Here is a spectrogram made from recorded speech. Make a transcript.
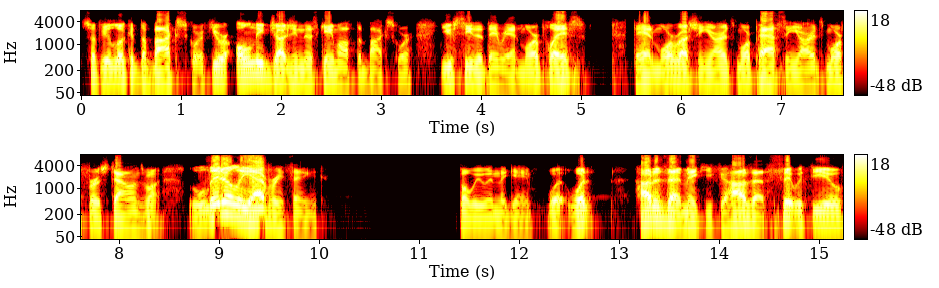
So if you look at the box score, if you were only judging this game off the box score, you see that they ran more plays. They had more rushing yards, more passing yards, more first downs, more, literally everything. But we win the game. What what how does that make you feel? How does that sit with you?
